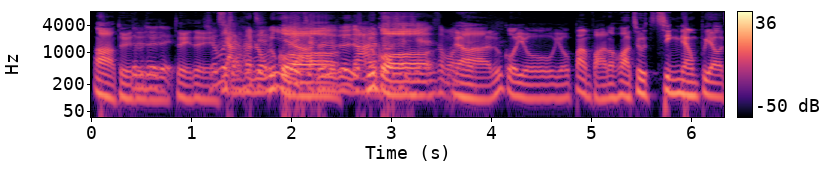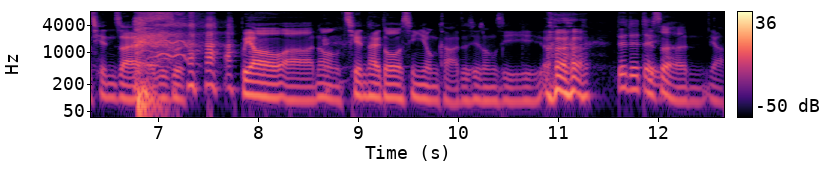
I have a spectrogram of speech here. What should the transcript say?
啊，对对对对？对对讲很容易如果的对对对如果啊，如果有有办法的话，就尽量不要欠债，就是不要啊、呃那种欠太多信用卡这些东西，对对对这，是很呀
